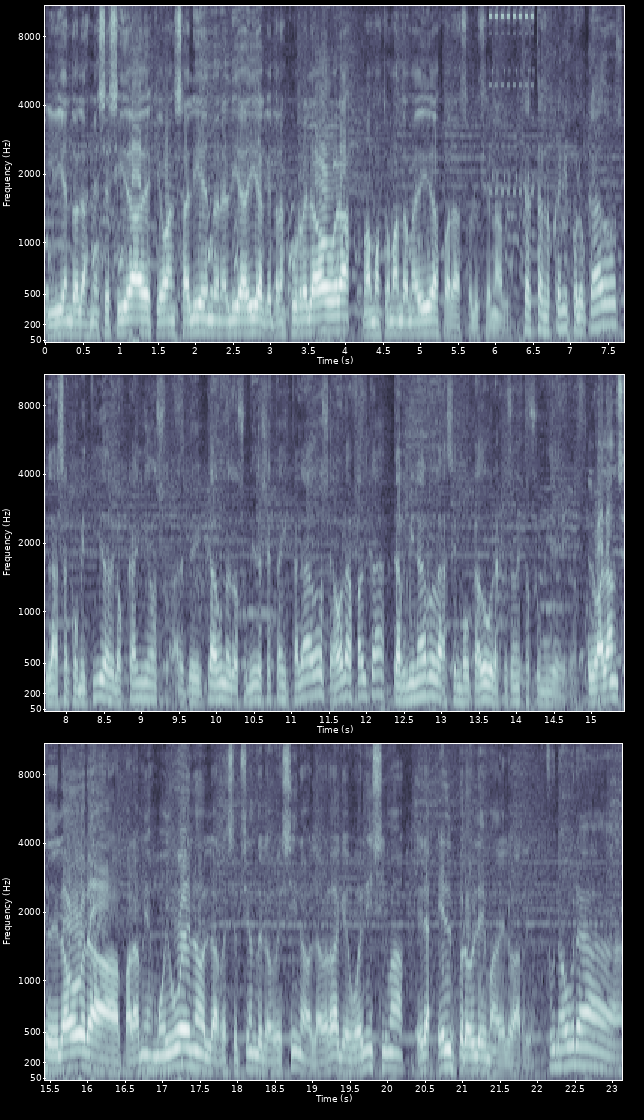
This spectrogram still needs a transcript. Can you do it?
y viendo las necesidades que van saliendo en el día a día que transcurre la obra, vamos tomando medidas para solucionarlo. Ya están los caños colocados, las acometidas de los caños de cada uno de los sumideros ya están instalados, ahora falta terminar las embocaduras que son estos sumideros. El balance de la obra para mí es muy bueno, la recepción de los vecinos la verdad que es buenísima, era el problema del barrio. Fue una obra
